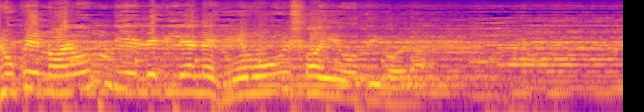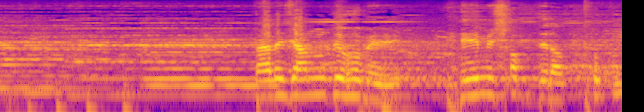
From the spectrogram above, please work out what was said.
রূপে নয়ন দিয়ে লিখলেন হেমশয়ে অতিগড়া তাহলে জানতে হবে, হেম শব্দের অর্থ কি?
